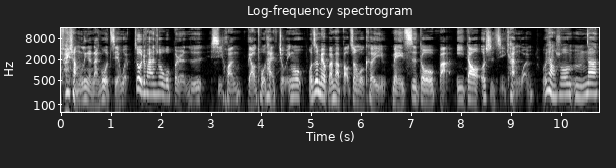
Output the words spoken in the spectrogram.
非常令人难过的结尾，所以我就发现说，我本人就是喜欢不要拖太久，因为我真的没有办法保证我可以每一次都把一到二十集看完。我想说，嗯，那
